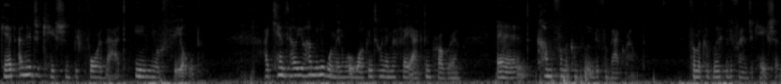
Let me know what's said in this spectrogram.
get an education before that in your field. I can't tell you how many women will walk into an MFA acting program and come from a completely different background from a completely different education.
